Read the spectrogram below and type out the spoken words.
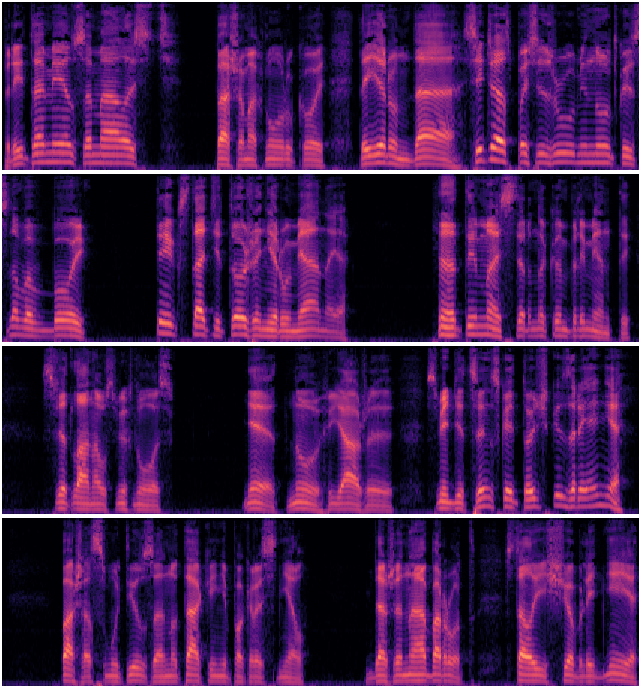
Притомился малость. Паша махнул рукой. Да ерунда. Сейчас посижу минутку и снова в бой. Ты, кстати, тоже не румяная. А ты мастер на комплименты. Светлана усмехнулась. Нет, ну, я же с медицинской точки зрения. Паша смутился, но так и не покраснел даже наоборот, стало еще бледнее,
